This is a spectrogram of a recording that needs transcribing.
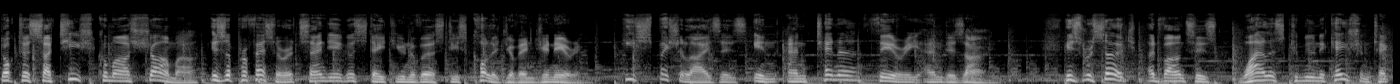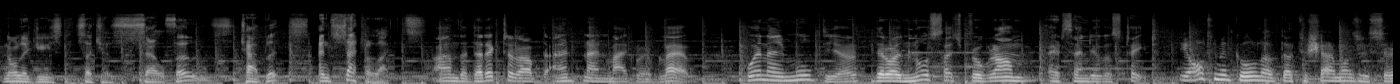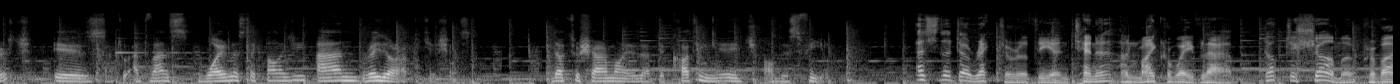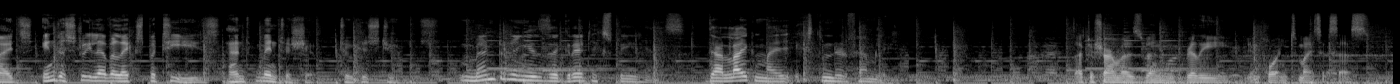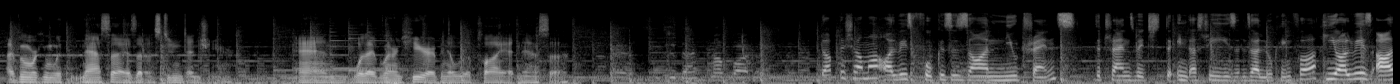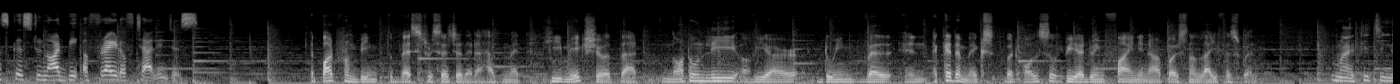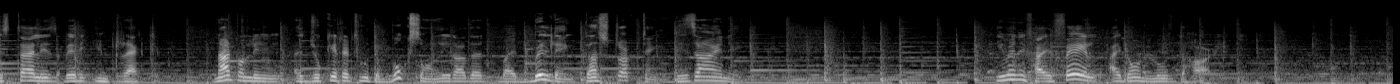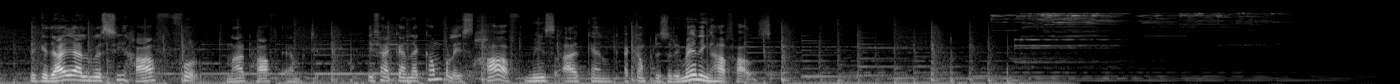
Dr. Satish Kumar Sharma is a professor at San Diego State University's College of Engineering. He specializes in antenna theory and design. His research advances wireless communication technologies such as cell phones, tablets, and satellites. I'm the director of the Antenna and Microwave Lab. When I moved here, there was no such program at San Diego State. The ultimate goal of Dr. Sharma's research is to advance wireless technology and radar applications. Dr. Sharma is at the cutting edge of this field. As the director of the Antenna and Microwave Lab, Dr. Sharma provides industry-level expertise and mentorship to his students. Mentoring is a great experience. They are like my extended family. Dr. Sharma has been really important to my success. I've been working with NASA as a student engineer, and what I've learned here I've been able to apply at NASA. Dr. Sharma always focuses on new trends, the trends which the industries are looking for. He always asks us to not be afraid of challenges. Apart from being the best researcher that I have met, he makes sure that not only uh, we are doing well in academics, but also we are doing fine in our personal life as well. My teaching style is very interactive. Not only educated through the books only, rather by building, constructing, designing, even if I fail, I don't lose the heart. Because I always see half full, not half empty. If I can accomplish half, means I can accomplish remaining half also.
